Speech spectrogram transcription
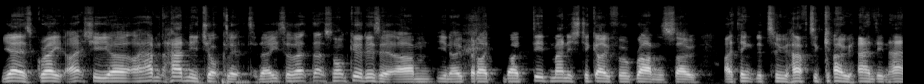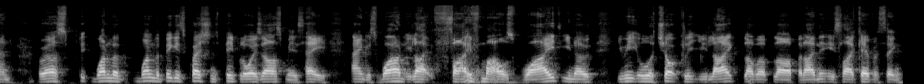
Yeah, it's great. I actually uh, I haven't had any chocolate today, so that, that's not good, is it? Um, you know, but I I did manage to go for a run, so I think the two have to go hand in hand. Or else, one of the one of the biggest questions people always ask me is, "Hey, Angus, why aren't you like five miles wide? You know, you eat all the chocolate you like, blah blah blah." But I think it's like everything.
